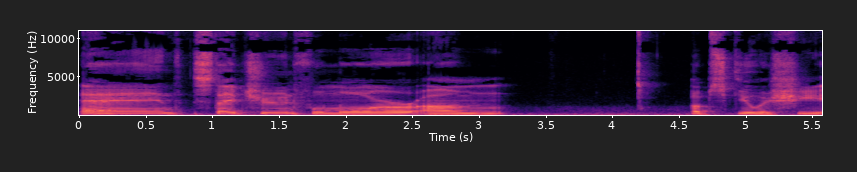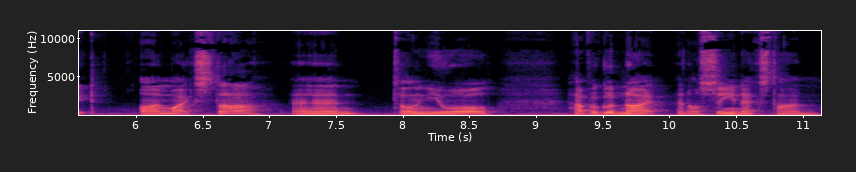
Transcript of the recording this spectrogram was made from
And stay tuned for more um, obscure shit. I'm Mike Star and telling you all have a good night and I'll see you next time.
